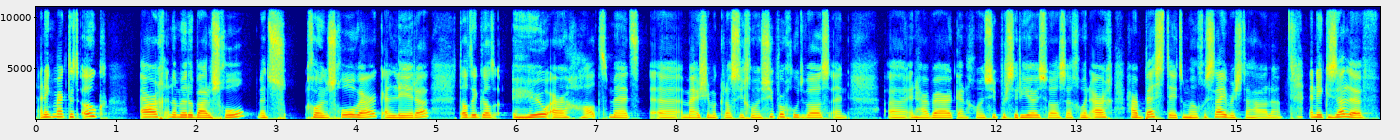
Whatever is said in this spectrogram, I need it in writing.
En ik merkte het ook erg in de middelbare school, met gewoon schoolwerk en leren, dat ik dat heel erg had met uh, een meisje in mijn klas die gewoon supergoed was en uh, in haar werk en gewoon super serieus was en gewoon erg haar best deed om hoge cijfers te halen. En ik zelf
